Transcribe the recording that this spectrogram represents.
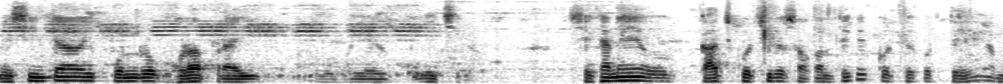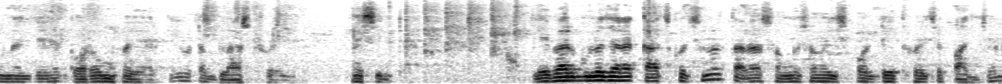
মেশিনটা ওই পনেরো ঘোড়া প্রায় ইয়ে ছিল। সেখানে ও কাজ করছিল সকাল থেকে, করতে করতে এমন এক জায়গায় গরম হয়ে আর কি, ওটা ব্লাস্ট হয়ে যায় মেশিনটা লেবারগুলো যারা কাজ করছিল, তারা সঙ্গে সঙ্গে স্পট ডেথ হয়েছে পাঁচজন।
